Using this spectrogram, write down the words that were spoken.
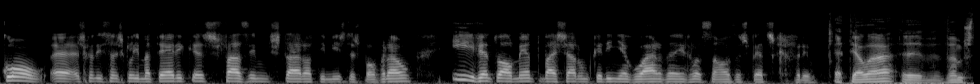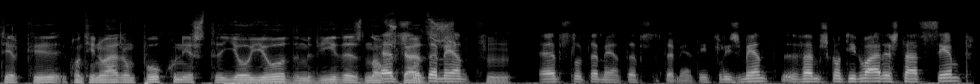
com uh, as condições climatéricas, fazem-me estar otimistas para o verão e, eventualmente, baixar um bocadinho a guarda em relação aos aspectos que referiu. Até lá, uh, vamos ter que continuar um pouco neste ioiô de medidas de novos absolutamente, casos. Hum. Absolutamente, absolutamente. Infelizmente, vamos continuar a estar sempre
